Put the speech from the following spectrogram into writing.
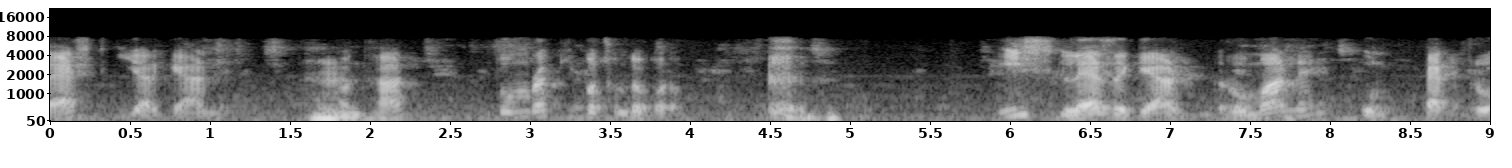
Lässt ihr gerne? হুম। অর্থাৎ তোমরা কি পছন্দ করো? Romane und Petro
